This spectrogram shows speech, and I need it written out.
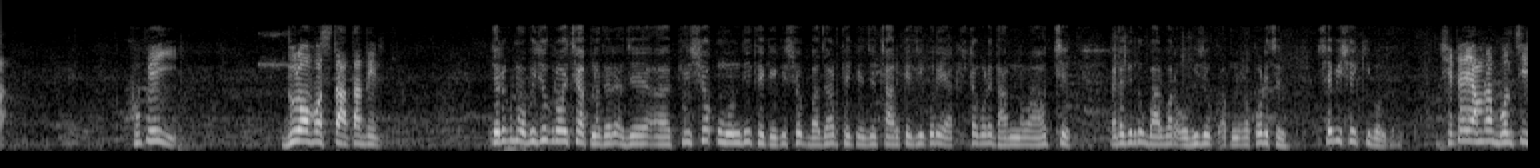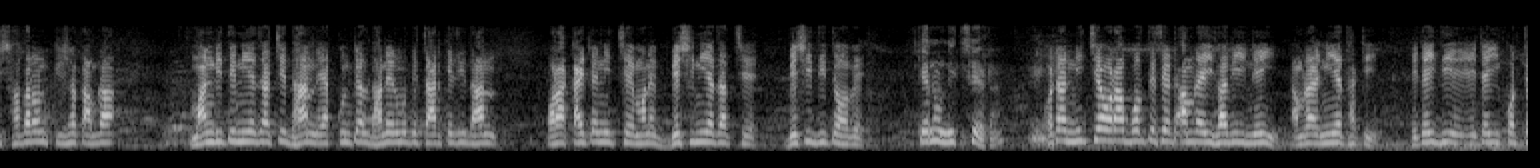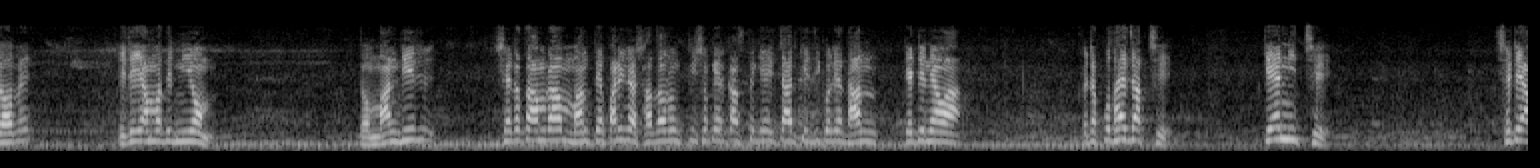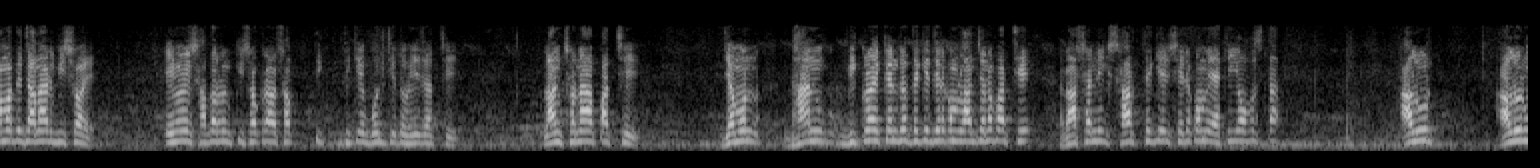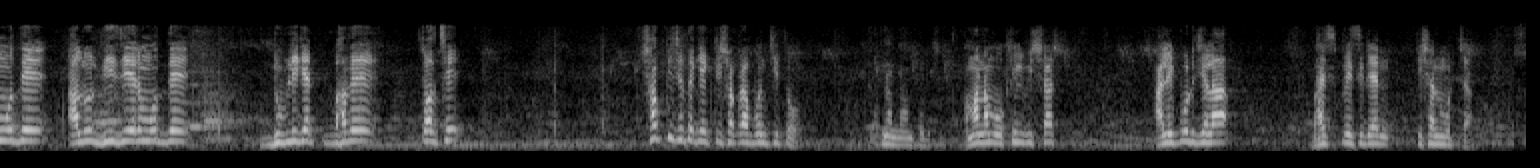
খুবই দুরবস্থা তাদের। যেরকম অভিযোগ রয়েছে আপনাদের যে কৃষক মন্ডি থেকে কৃষক বাজার থেকে যে চার কেজি করে এক্সট্রা করে ধান নেওয়া হচ্ছে এটা কিন্তু বারবার অভিযোগ আপনারা করেছেন। সে বিষয়ে কি বলবেন? সেটাই আমরা বলছি সাধারণ কৃষক আমরা মান্ডিতে নিয়ে যাচ্ছি ধান এক কুইন্টাল ধানের মধ্যে চার কেজি ধান ওরা কাইটে নিচ্ছে মানে বেশি নিয়ে যাচ্ছে বেশি দিতে হবে। কেন নিচ্ছে এটা? ওটা নিচ্ছে ওরা বলতেছে এটা আমরা এইভাবেই নেই আমরা নিয়ে থাকি। এটাই দিয়ে এটাই করতে হবে। এটাই আমাদের নিয়ম। তো মান্ডির সেটা তো আমরা মানতে পারি না। সাধারণ কৃষকের কাছ থেকে এই চার কেজি করে ধান কেটে নেওয়া এটা কোথায় যাচ্ছে? কে নিচ্ছে? সেটাই আমাদের জানার বিষয়। এইভাবে সাধারণ কৃষকরা সব দিক থেকে বঞ্চিত হয়ে যাচ্ছে। লাঞ্ছনা পাচ্ছে। যেমন ধান বিক্রয় কেন্দ্র থেকে যেরকম লাঞ্ছনা পাচ্ছে রাসায়নিক সার থেকে সেরকম একই অবস্থা। আলুর আলুর মধ্যে আলুর বীজের মধ্যে ডুপ্লিকেটভাবে চলছে। সব কিছু থেকে কৃষকরা বঞ্চিত। আপনার নাম পরিচয় আমার নাম অখিল বিশ্বাস। আলিপুর জেলা vice president Kisan Morcha.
